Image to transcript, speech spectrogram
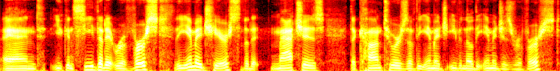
and you can see that it reversed the image here so that it matches the contours of the image even though the image is reversed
